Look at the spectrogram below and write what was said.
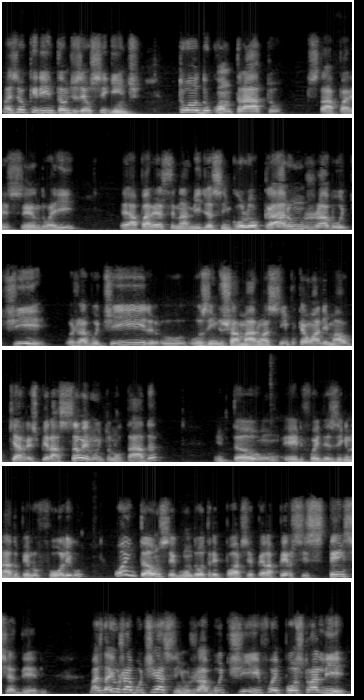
Mas eu queria então dizer o seguinte: todo contrato que está aparecendo aí é, aparece na mídia assim: colocar um jabuti. O jabuti, o, os índios chamaram assim porque é um animal que a respiração é muito notada, então ele foi designado pelo fôlego, ou então, segundo outra hipótese, pela persistência dele. Mas daí o jabuti é assim: o jabuti foi posto ali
